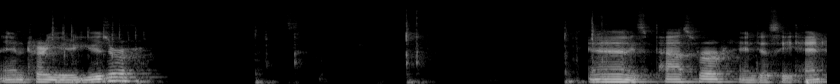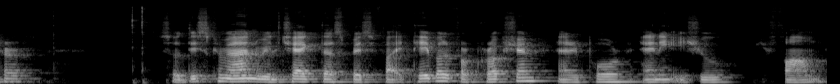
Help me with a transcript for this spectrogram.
enter your user. And its password and just hit enter. So this command will check the specified table for corruption and report any issue found.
